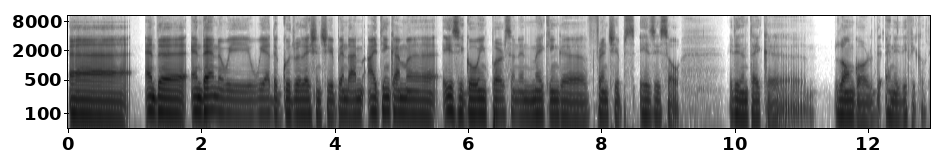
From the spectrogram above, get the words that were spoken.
Uh, and uh, and then we we had a good relationship, and I'm I think I'm a easygoing person and making uh, friendships easy, so it didn't take uh, long or d- any difficulty.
